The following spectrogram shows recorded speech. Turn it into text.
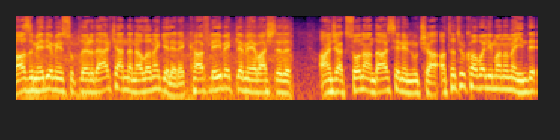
Bazı medya mensupları da erkenden alana gelerek kafileyi beklemeye başladı. Ancak son anda Arsenal'in uçağı Atatürk Havalimanı'na indi.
